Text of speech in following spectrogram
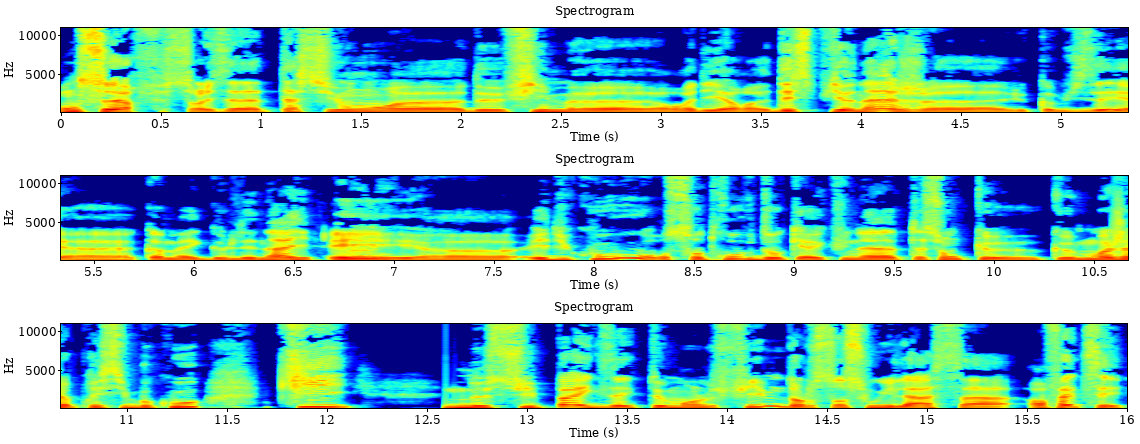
on surfe sur les adaptations euh, de films, euh, on va dire d'espionnage, euh, comme je disais, euh, comme avec GoldenEye. Et euh, et du coup, on se retrouve donc avec une adaptation que que moi j'apprécie beaucoup, qui ne suit pas exactement le film dans le sens où il a ça. En fait, c'est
